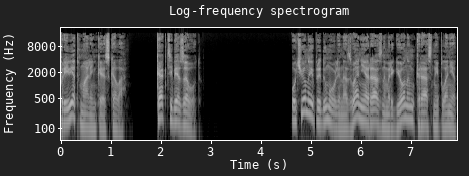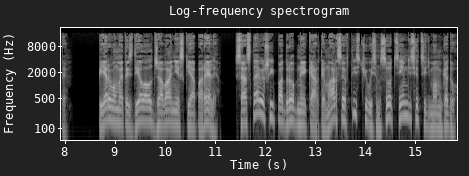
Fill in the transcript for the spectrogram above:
Привет, маленькая скала. Как тебя зовут? Ученые придумывали названия разным регионам Красной планеты. Первым это сделал Джованни Скиапарелли, составивший подробные карты Марса в 1877 году.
